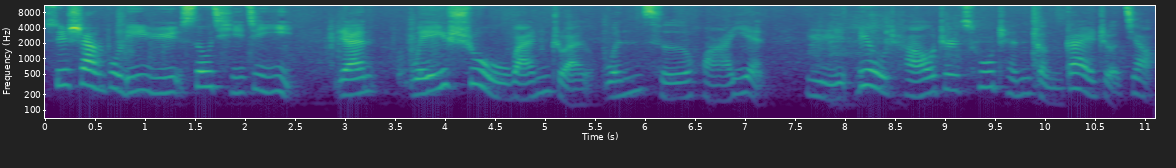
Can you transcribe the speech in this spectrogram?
虽尚不离于搜其记忆，然为数婉转，文辞华艳。”与六朝之粗陈梗概者较，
